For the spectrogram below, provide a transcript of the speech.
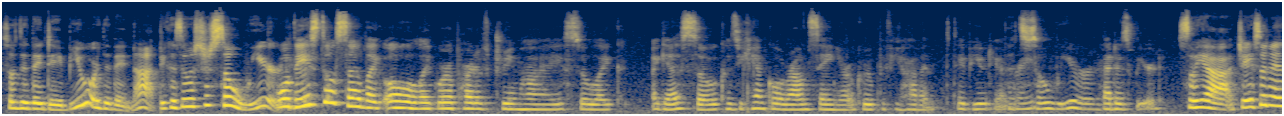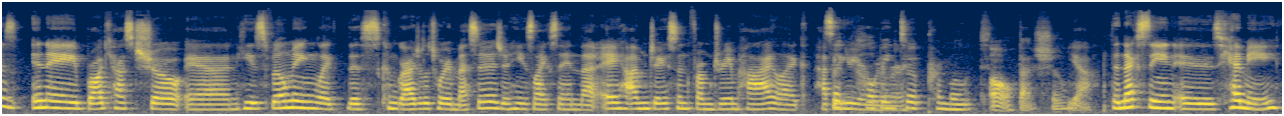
so did they debut or did they not? Because it was just so weird. Well, they still said like, oh, like we're a part of Dream High, so like I guess so, because you can't go around saying you're a group if you haven't debuted yet, That's right? so weird. that is weird. So yeah, Jason is in a broadcast show and he's filming like this congratulatory message and he's like saying that, "Hey, I'm Jason from Dream High, like It's happy like New Year." helping to promote Oh. that show. Yeah. The next scene is Hemi,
